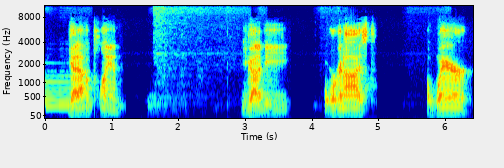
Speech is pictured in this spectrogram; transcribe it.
You got to have a plan. You got to be organized, aware.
